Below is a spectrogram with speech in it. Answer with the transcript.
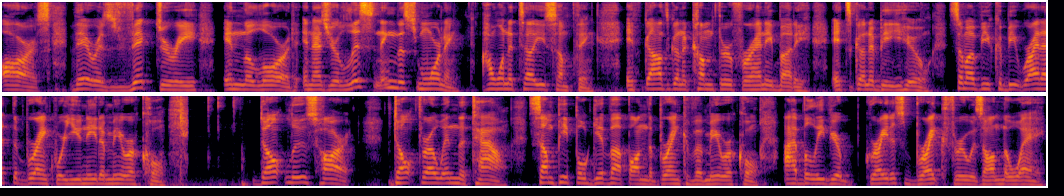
ours. There is victory in the Lord. And as you're listening this morning, I want to tell you something. If God's going to come through for anybody, it's going to be you. Some of you could be right at the brink where you need a miracle. Don't lose heart. Don't throw in the towel. Some people give up on the brink of a miracle. I believe your greatest breakthrough is on the way.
